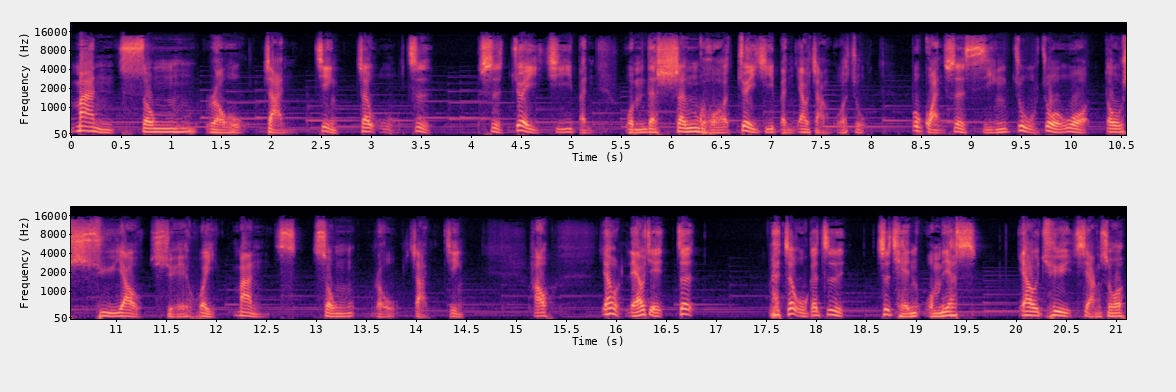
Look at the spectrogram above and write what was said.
慢、松、柔、展、静这五字是最基本，我们的生活最基本要掌握住。不管是行住坐卧，都需要学会慢、松、柔、展、静。好，要了解这这五个字之前，我们要要去想说，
